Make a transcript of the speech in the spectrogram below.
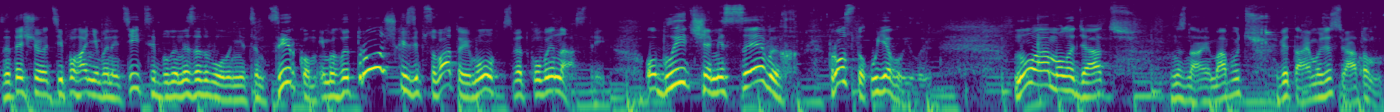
За те, що ці погані венеційці були незадоволені цим цирком і могли трошки зіпсувати йому святковий настрій. Обличчя місцевих просто уявили. Ну а молодят, не знаю, мабуть, вітаємо зі святом.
